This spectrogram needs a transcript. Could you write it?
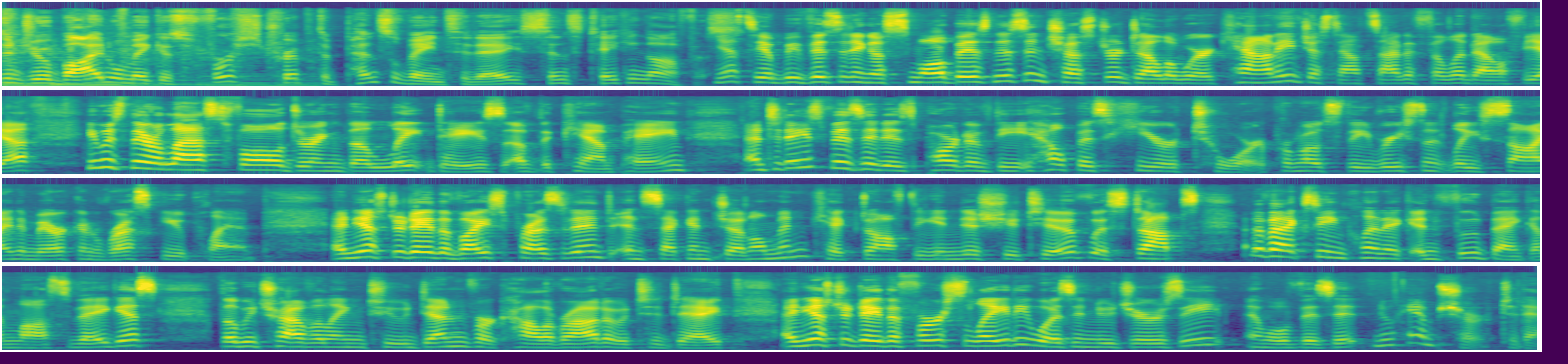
President Joe Biden will make his first trip to Pennsylvania today since taking office. Yes, he'll be visiting a small business in Chester, Delaware County, just outside of Philadelphia. He was there last fall during the late days of the campaign. And today's visit is part of the Help Is Here tour. It promotes the recently signed American Rescue Plan. And yesterday, the vice president and second gentleman kicked off the initiative with stops at a vaccine clinic and food bank in Las Vegas. They'll be traveling to Denver, Colorado today. And yesterday, the first lady was in New Jersey and will visit New Hampshire today.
